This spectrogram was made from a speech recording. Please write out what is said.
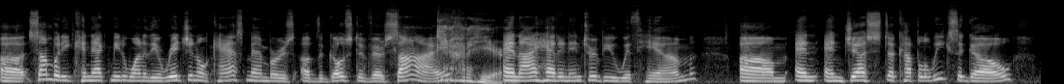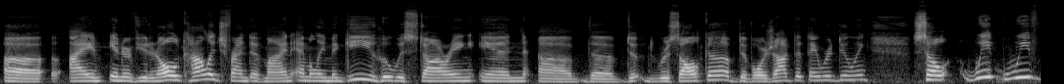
Uh, somebody connect me to one of the original cast members of The Ghost of Versailles. Get outta here. And I had an interview with him. Um, and and just a couple of weeks ago, uh, I interviewed an old college friend of mine, Emily Magee, who was starring in uh, the D- Rusalka of Dvorak that they were doing. So we we've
